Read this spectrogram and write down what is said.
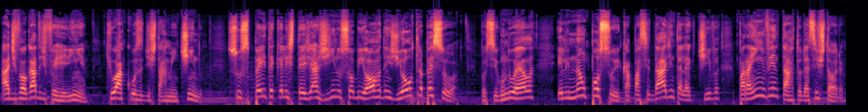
A advogada de Ferreirinha, que o acusa de estar mentindo, suspeita que ele esteja agindo sob ordens de outra pessoa, pois, segundo ela, ele não possui capacidade intelectiva para inventar toda essa história.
